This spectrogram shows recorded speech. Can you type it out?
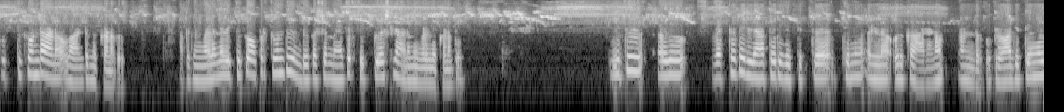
കുത്തിക്കൊണ്ടാണ് വാണ്ട് നിൽക്കുന്നത് അപ്പം നിങ്ങളെന്ന വ്യക്തിക്ക് ഓപ്പർച്യൂണിറ്റി ഉണ്ട് പക്ഷെ മേജർ സിറ്റുവേഷനിലാണ് നിങ്ങൾ നിൽക്കുന്നത് ഇത് ഒരു വ്യക്തത ഇല്ലാത്തൊരു വ്യക്തിത്വത്തിന് ഉള്ള ഒരു കാരണം ഉണ്ട്. ഉത്തരവാദിത്വങ്ങൾ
